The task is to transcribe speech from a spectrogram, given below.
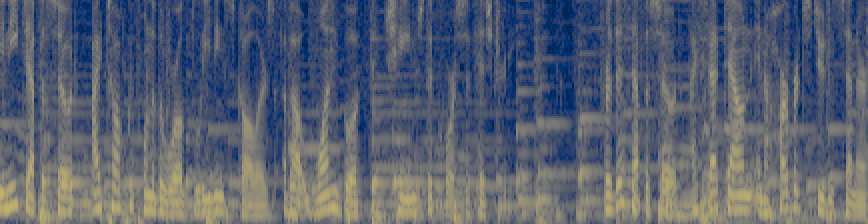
In each episode, I talk with one of the world's leading scholars about one book that changed the course of history. For this episode, I sat down in a Harvard Student Center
